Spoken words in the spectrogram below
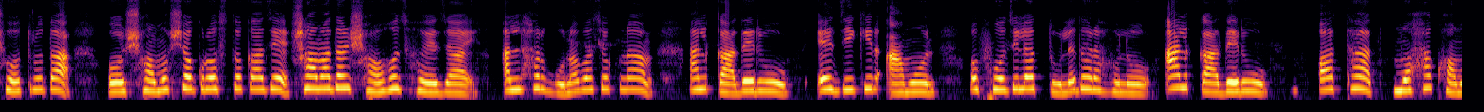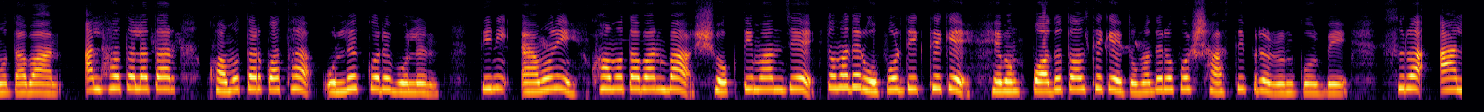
শত্রুতা ও সমস্যাগ্রস্ত কাজে সমাধান সহজ হয়ে যায়। আল্লাহর গুণবাচক নাম আল কাদেরু এ জিকির আমল ও ফজিলত তুলে ধরা হলো। আল কাদেরু অর্থাৎ মহা ক্ষমতাবান আল্লাহ তালা তার ক্ষমতার কথা উল্লেখ করে বলেন, তিনি এমনই ক্ষমতাবান বা শক্তিমান যে তোমাদের ওপর দিক থেকে এবং পদতল থেকে তোমাদের ওপর শাস্তি প্রেরণ করবে। সুরা আল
